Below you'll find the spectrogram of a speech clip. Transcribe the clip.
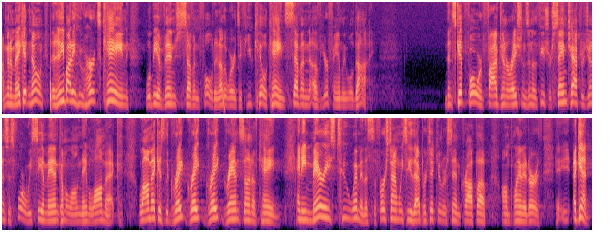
I'm going to make it known that anybody who hurts Cain will be avenged sevenfold. In other words, if you kill Cain, seven of your family will die. Then skip forward five generations into the future. Same chapter, Genesis 4, we see a man come along named Lamech. Lamech is the great, great, great grandson of Cain. And he marries two women. That's the first time we see that particular sin crop up on planet Earth. Again,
